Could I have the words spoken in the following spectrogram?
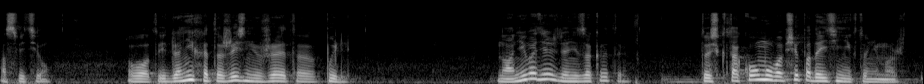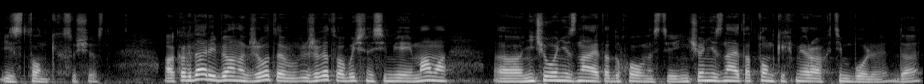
осветил. Вот. И для них эта жизнь уже это пыль. Но они в одежде, они закрыты. То есть к такому вообще подойти никто не может из тонких существ. А когда ребенок живет, живет в обычной семье, и мама э, ничего не знает о духовности, ничего не знает о тонких мирах, тем более, да,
